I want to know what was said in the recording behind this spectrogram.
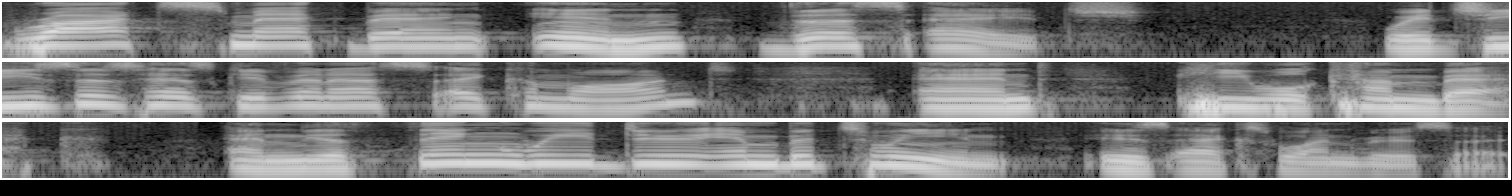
right smack bang in this age where Jesus has given us a command and he will come back. And the thing we do in between is Acts 1, verse 8.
